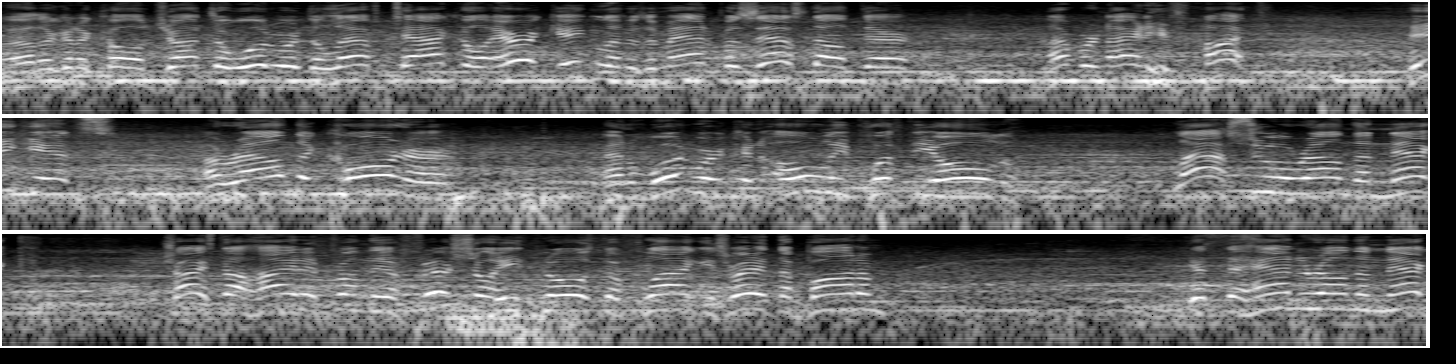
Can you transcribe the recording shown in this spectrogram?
Well, they're going to call Jonta Woodard the left tackle. Eric England is a man possessed out there. Number 95. He gets around the corner, and Woodard can only put the old lasso around the neck. Tries to hide it from the official. He throws the flag. He's right at the bottom. Gets the hand around the neck.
